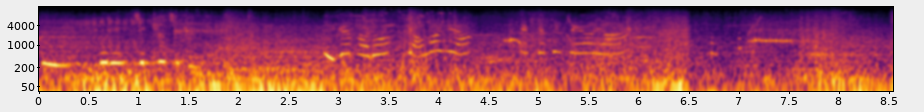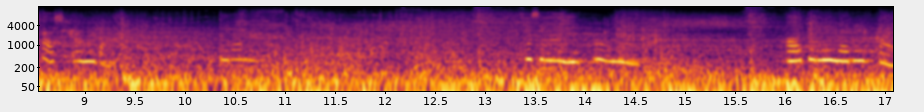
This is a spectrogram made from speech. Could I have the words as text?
지금 우리 지켜주길. 이게 바로 영원이야. 햇볕을 쬐어야. 다시 간다. 일어나. 새 생명의 호흡은 어둠이 내릴 거야.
